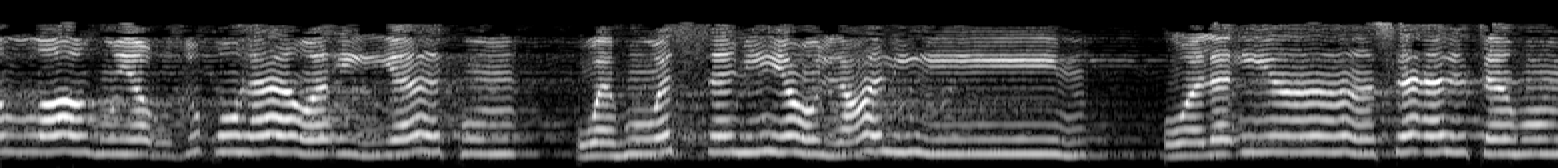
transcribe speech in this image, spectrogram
الله يرزقها وإياكم وهو السميع العليم ولئن سألتهم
